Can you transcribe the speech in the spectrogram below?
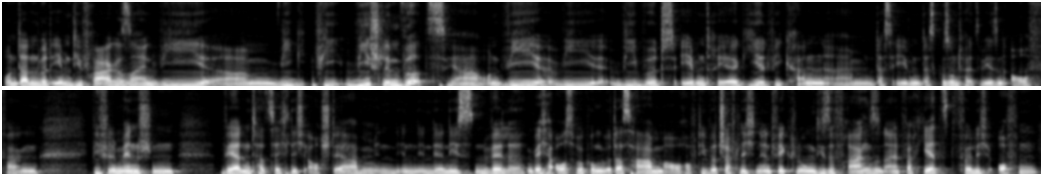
Und dann wird eben die Frage sein, wie, ähm, wie, wie, wie schlimm wird's, ja, und wie, wie, wie wird eben reagiert, wie kann ähm, das eben das Gesundheitswesen auffangen, wie viele Menschen werden tatsächlich auch sterben in, in, in der nächsten Welle. Welche Auswirkungen wird das haben auch auf die wirtschaftlichen Entwicklungen? Diese Fragen sind einfach jetzt völlig offen.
